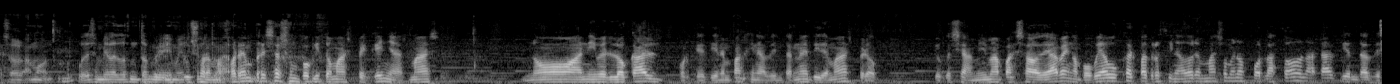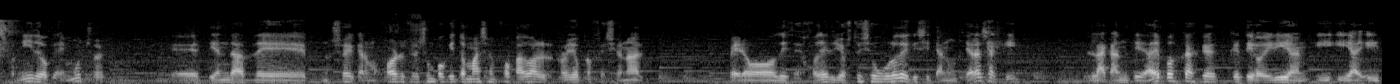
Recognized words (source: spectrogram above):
Eso, vamos, puedes enviarle 200 mil emails. Incluso a lo mejor empresas un poquito más pequeñas, más no a nivel local, porque tienen páginas de internet y demás, pero yo que sé, a mí me ha pasado de, ah, venga, pues voy a buscar patrocinadores más o menos por la zona, tal, tiendas de sonido, que hay muchos, eh, tiendas de, no sé, que a lo mejor es un poquito más enfocado al rollo profesional. Pero dices, joder, yo estoy seguro de que si te anunciaras aquí, la cantidad de podcasts que, que te oirían y, y, y-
